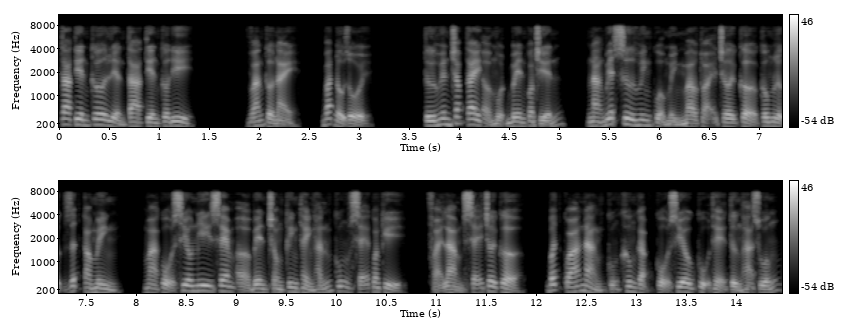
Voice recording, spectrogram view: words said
ta tiên cơ liền ta tiên cơ đi. Ván cờ này, bắt đầu rồi. Từ huyên chắp tay ở một bên quan chiến, nàng biết sư huynh của mình mao toại chơi cờ công lực rất cao minh, mà cổ siêu ni xem ở bên trong kinh thành hắn cũng sẽ quan kỳ, phải làm sẽ chơi cờ, bất quá nàng cũng không gặp cổ siêu cụ thể từng hạ xuống,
